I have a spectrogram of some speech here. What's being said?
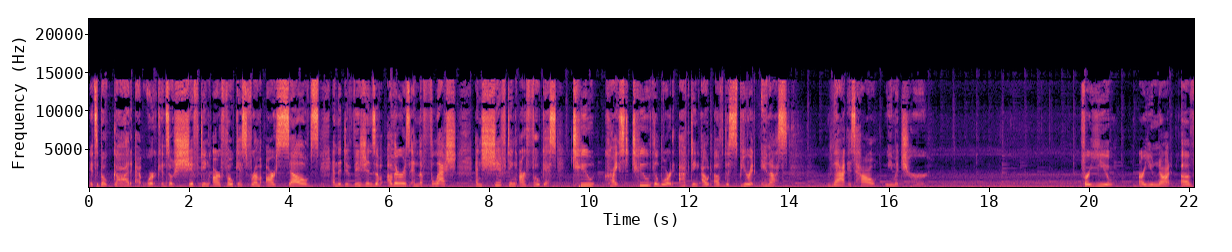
It's about God at work. And so shifting our focus from ourselves and the divisions of others and the flesh and shifting our focus to Christ, to the Lord, acting out of the spirit in us. That is how we mature. For you, are you not of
